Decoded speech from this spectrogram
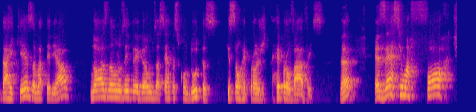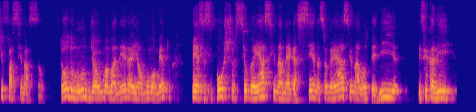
da, riqueza material, nós não nos entregamos a certas condutas que são repro, reprováveis, né? Exerce uma forte fascinação. Todo mundo, de alguma maneira, em algum momento, pensa-se, poxa, se eu ganhasse na Mega Sena, se eu ganhasse na loteria, e fica ali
